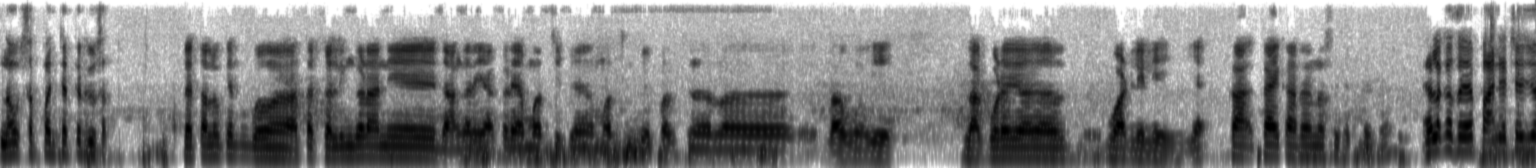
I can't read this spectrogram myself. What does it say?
नऊ स पंच्याहत्तर दिवसात. आपल्या तालुक्यात ब- आता कलिंगड आणि डांगर याकडे मर्ची पे मर्चिंग पेपर लागू हे लागवड वाढलेली आहे या का काय कारण असू शकतं? याला कसं आहे पाण्याचे जे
